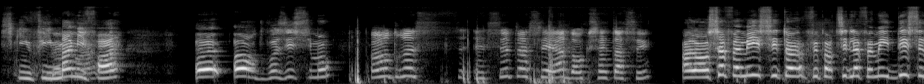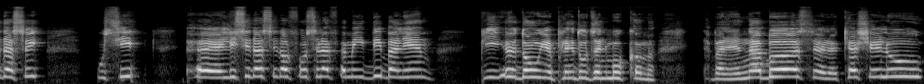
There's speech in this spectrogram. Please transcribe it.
ce qui signifie Ben, mammifère. Euh, ordre, vas-y, Simon. Ordre c- Cetacea, donc cétacé. Alors, sa famille, c'est un, fait partie de la famille des cétacés. Aussi, euh, les cétacés, dans le fond, c'est la famille des baleines. Puis, euh, dont il y a plein d'autres animaux comme la baleine à bosse, le cachalot, la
